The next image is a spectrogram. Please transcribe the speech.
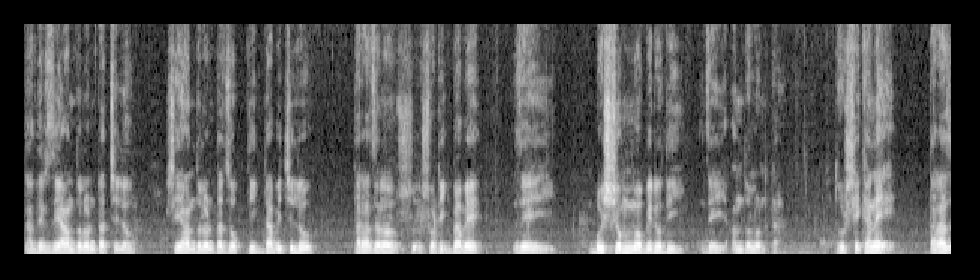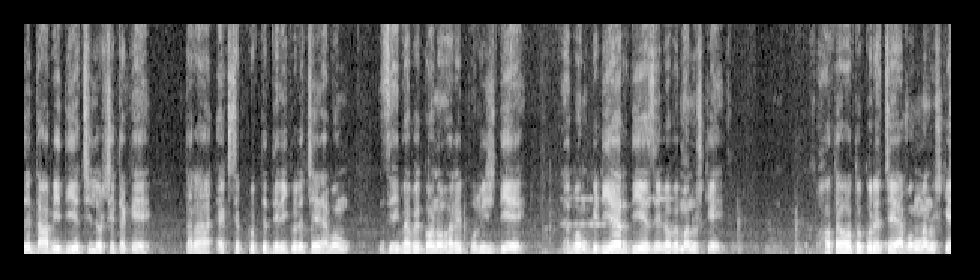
তাদের যে আন্দোলনটা ছিল, সেই আন্দোলনটা যৌক্তিক দাবি ছিল, তারা যেন সঠিকভাবে যে বৈষম্য বিরোধী যে আন্দোলনটা। তো সেখানে তারা যে দাবি দিয়েছিল, সেটাকে তারা অ্যাকসেপ্ট করতে দেরি করেছে এবং যেভাবে গণহারে পুলিশ দিয়ে এবং বিডিআর দিয়ে যেভাবে মানুষকে হতাহত করেছে এবং মানুষকে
